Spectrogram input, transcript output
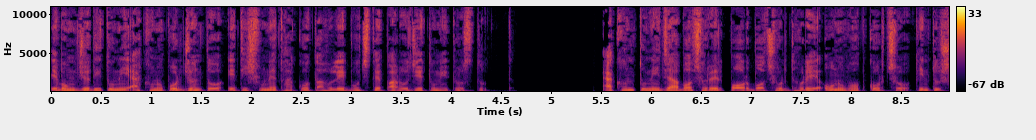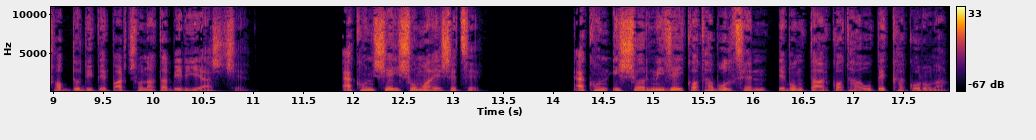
এবং যদি তুমি এখনও পর্যন্ত এটি শুনে থাকো তাহলে বুঝতে পারো যে তুমি প্রস্তুত। এখন তুমি যা বছরের পর বছর ধরে অনুভব করছ কিন্তু শব্দ দিতে পারছ না তা বেরিয়ে আসছে। এখন সেই সময় এসেছে। এখন ঈশ্বর নিজেই কথা বলছেন এবং তার কথা উপেক্ষা করো না।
